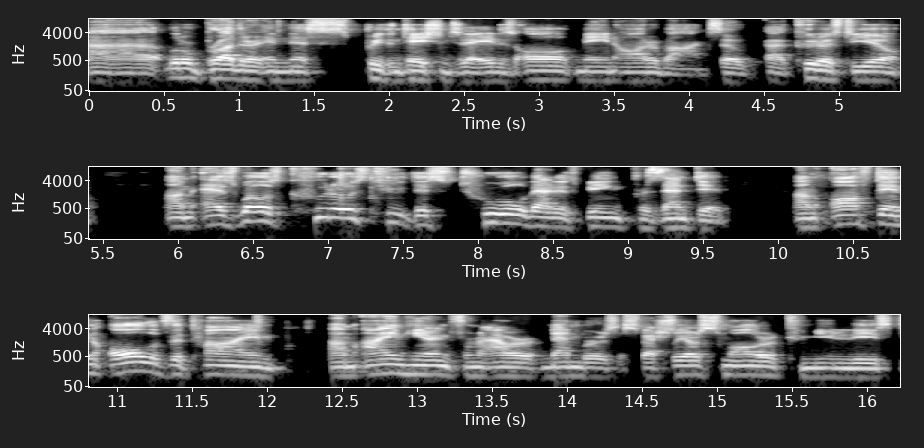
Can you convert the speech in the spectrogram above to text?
uh, little brother in this presentation today. It is all Maine Audubon, so uh, kudos to you, um, as well as kudos to this tool that is being presented. Um, often, all of the time, um, I am hearing from our members, especially our smaller communities,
